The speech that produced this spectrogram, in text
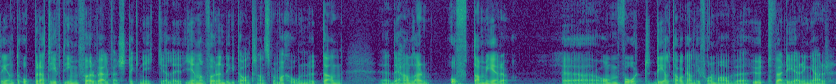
rent operativt inför välfärdsteknik eller genomför en digital transformation, utan eh, det handlar ofta mer om vårt deltagande i form av eh, utvärderingar,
